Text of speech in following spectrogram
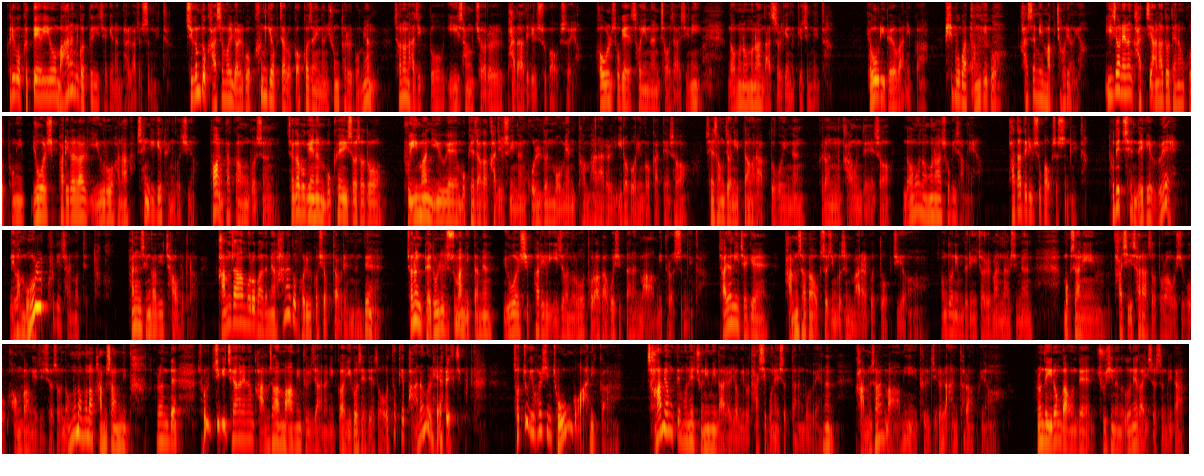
그리고 그때 이후 많은 것들이 제게는 달라졌습니다. 지금도 가슴을 열고 큰 기억자로 꺾어져 있는 흉터를 보면 저는 아직도 이 상처를 받아들일 수가 없어요. 거울 속에 서 있는 저 자신이 너무너무나 낯설게 느껴집니다. 겨울이 되어 가니까 피부가 당기고 가슴이 막 저려요. 이전에는 갖지 않아도 되는 고통이 6월 18일 날 이후로 하나 생기게 된 거지요. 더 안타까운 것은 제가 보기에는 목회에 있어서도 부임한 이후에 목회자가 가질 수 있는 골든 모멘텀 하나를 잃어버린 것 같아서 새성전 입당을 앞두고 있는 그런 가운데에서 너무너무나 속이 상해요. 받아들일 수가 없었습니다. 도대체 내게 왜 내가 뭘 크게 잘못했다고 하는 생각이 차오르더라고요. 감사함으로 받으면 하나도 버릴 것이 없다 그랬는데 저는 되돌릴 수만 있다면 6월 18일 이전으로 돌아가고 싶다는 마음이 들었습니다. 자연히 제게 감사가 없어진 것은 말할 것도 없지요. 성도님들이 저를 만나시면 목사님 다시 살아서 돌아오시고 건강해지셔서 너무너무나 감사합니다. 그런데 솔직히 제 안에는 감사한 마음이 들지 않으니까 이것에 대해서 어떻게 반응을 해야 될지 몰라요. 저쪽이 훨씬 좋은 거 아니까. 사명 때문에 주님이 나를 여기로 다시 보내셨다는 것 외에는 감사한 마음이 들지를 않더라고요. 그런데 이런 가운데 주시는 은혜가 있었습니다.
